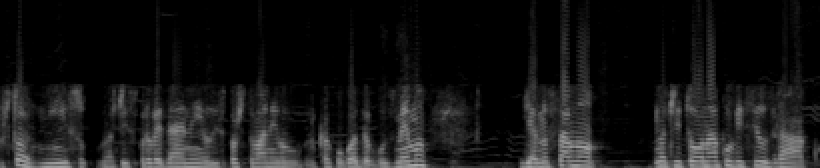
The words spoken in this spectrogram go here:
što nisu znači sprovedeni ili ispoštovani ili kako god da uzmemo jednostavno znači to onako visi u zraku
